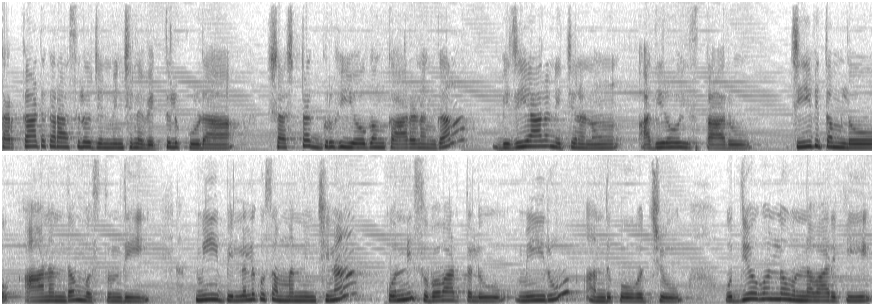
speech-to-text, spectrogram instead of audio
కర్కాటక రాశిలో జన్మించిన వ్యక్తులు కూడా షష్టగృహ యోగం కారణంగా విజయాల నిచ్చెనను అధిరోహిస్తారు. జీవితంలో ఆనందం వస్తుంది. మీ పిల్లలకు సంబంధించిన కొన్ని శుభవార్తలు మీరు అందుకోవచ్చు. ఉద్యోగంలో ఉన్నవారికి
